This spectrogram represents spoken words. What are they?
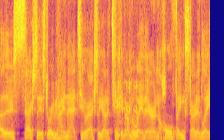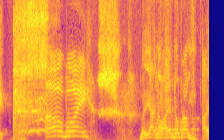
uh, there's actually a story behind that too. I actually got a ticket on the way there and the whole thing started late. Oh boy. But yeah no I have no problem. I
